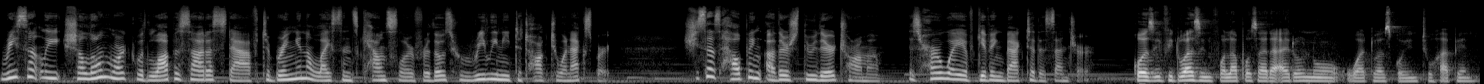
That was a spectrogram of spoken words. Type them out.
Recently, Shalom worked with La Posada staff to bring in a licensed counselor for those who really need to talk to an expert. She says helping others through their trauma is her way of giving back to the center. Because if it wasn't for La Posada, I don't know what was going to happen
